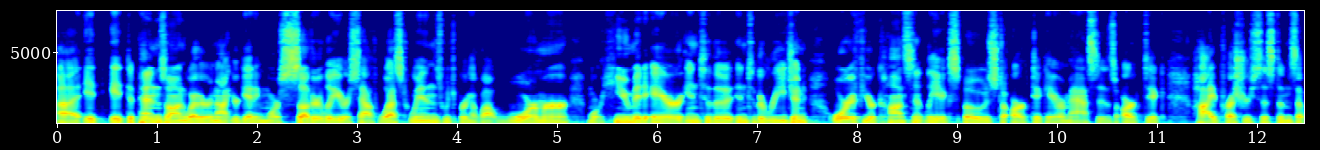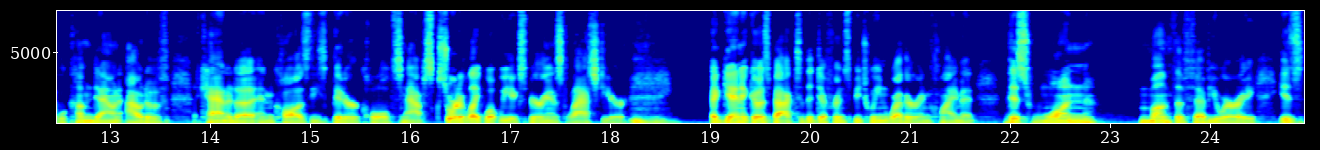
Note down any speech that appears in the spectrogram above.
Uh, it, it depends on whether or not you're getting more southerly or southwest winds, which bring a lot warmer, more humid air into the into the region, or if you're constantly exposed to Arctic air masses, Arctic high pressure systems that will come down out of Canada and cause these bitter cold snaps, sort of like what we experienced last year. Mm-hmm. Again, it goes back to the difference between weather and climate. This one month of February is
